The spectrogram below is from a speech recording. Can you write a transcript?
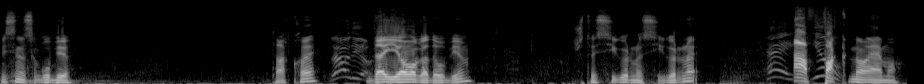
Mislim da sam gubio. Tako je. Da i ovoga da ubijem. Što je sigurno, sigurno. A, fuck no emo.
